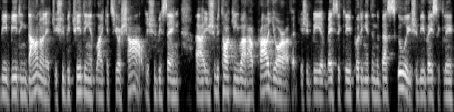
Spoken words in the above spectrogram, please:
be beating down on it. You should be treating it like it's your child. You should be saying uh, you should be talking about how proud you are of it. You should be basically putting it in the best school. You should be basically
